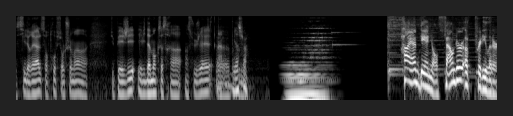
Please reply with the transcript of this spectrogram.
si le Real se retrouve sur le chemin du PSG, évidemment que ce sera un, sujet. Ah, bien sûr. Hi, I'm Daniel, founder of Pretty Litter.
